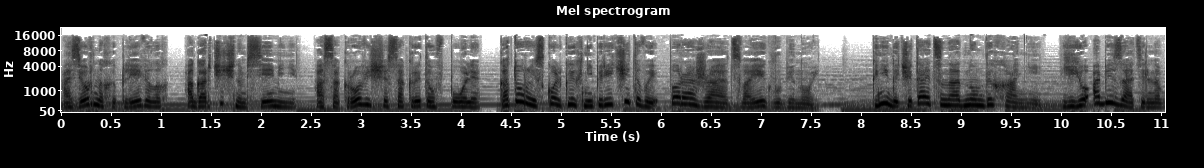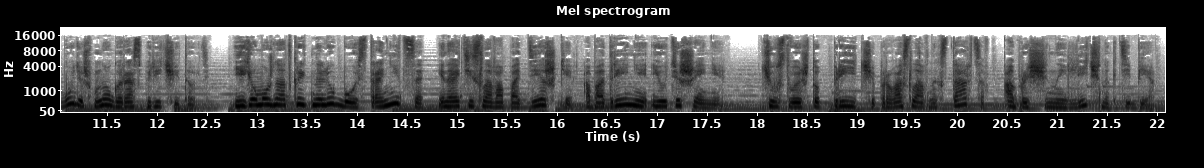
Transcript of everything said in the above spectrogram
о зернах и плевелах, о горчичном семени, о сокровище, сокрытом в поле, которые, сколько их не перечитывай, поражают своей глубиной. Книга читается на одном дыхании, ее обязательно будешь много раз перечитывать. Ее можно открыть на любой странице и найти слова поддержки, ободрения и утешения, чувствуя, что притчи православных старцев обращены лично к тебе –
